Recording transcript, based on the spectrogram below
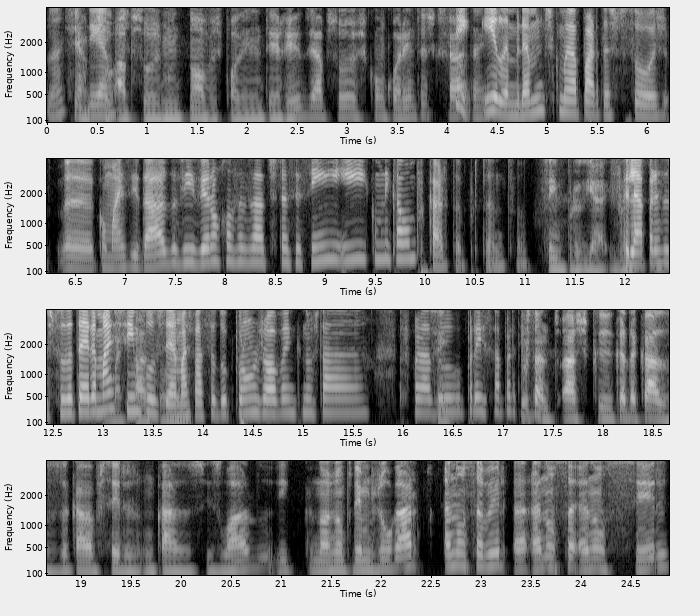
não é? Sim, há, Digamos. pessoa- há pessoas muito novas que podem ter redes e há pessoas com 40 que calhar Sim, têm. e lembramos-nos que a maior parte das pessoas eh, com mais idade viveram relações à distância assim e comunicavam por carta, portanto. Sim, por- yeah, Se calhar para essas pessoas até era mais, mais simples, fácil, era é. mais fácil do que para um jovem que não está preparado Sim. para isso à partida. Portanto, acho que cada caso acaba por ser um caso isolado e que nós não podemos julgar a não saber, a, a não, a não ser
